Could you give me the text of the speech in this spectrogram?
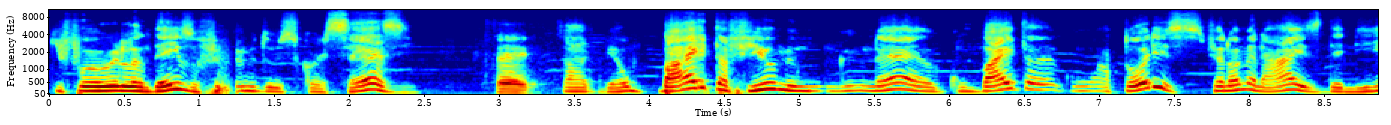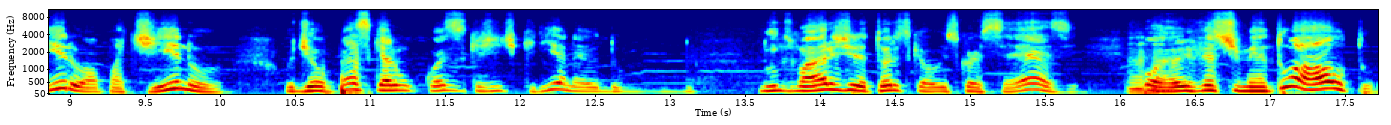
que foi o Irlandês, o filme do Scorsese. Sei. Sabe, é um baita filme, né, com baita, com atores fenomenais, De Niro, Al Pacino, o Joe Pesci, que eram coisas que a gente queria, né, do, do, um dos maiores diretores, que é o Scorsese. Uhum. Pô, é um investimento alto.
